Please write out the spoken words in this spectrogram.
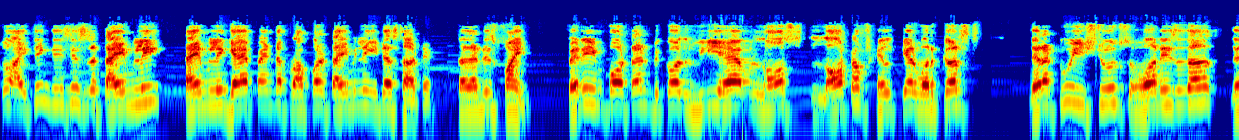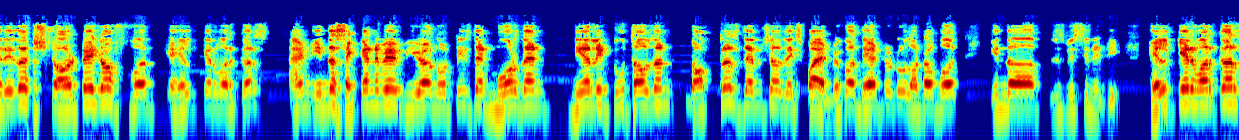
So I think this is the timely, timely gap and the proper timely it has started. So that is fine. Very important because we have lost lot of healthcare workers. There are two issues. One is the there is a shortage of work, healthcare workers, and in the second wave, you have noticed that more than nearly 2,000 doctors themselves expired because they had to do a lot of work in the this vicinity. Healthcare workers,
